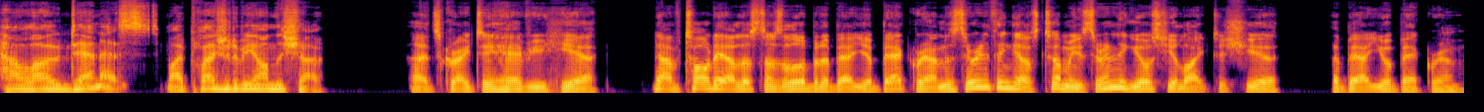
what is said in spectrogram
Hello, Denis. My pleasure to be on the show. Uh, it's great to have you here. Now, I've told our listeners a little bit about your background. Is there anything else? Tell me, is there anything else you'd like to share about your background?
